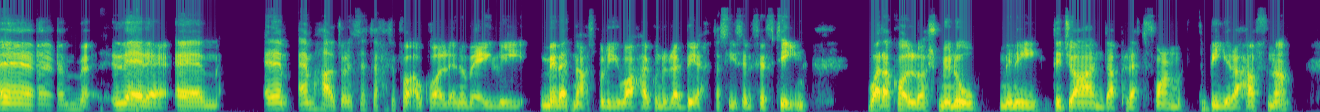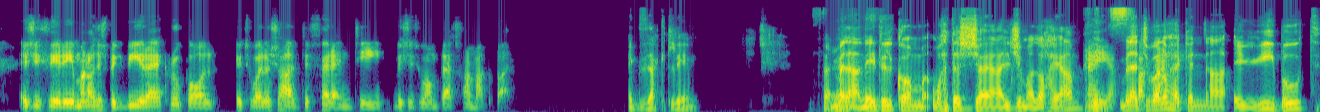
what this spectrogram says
Lere, em ħagġa li s-setta ħasib fuq koll in a way li minnet naħsbu li waħal kun rebbieħ ta' season 15. Wara kollox minu minni diġa għanda platform kbira ħafna. Iġifiri, ma naħdux bi kbira jek RuPaul, it-twellu xaħad differenti biex it platform akbar. Exactly. Mela, nejdilkom waħda ġġara l-ġimgħa l-oħra. Ejja, Mela ġimgħa l-oħra fakkarni. kena il-reboot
